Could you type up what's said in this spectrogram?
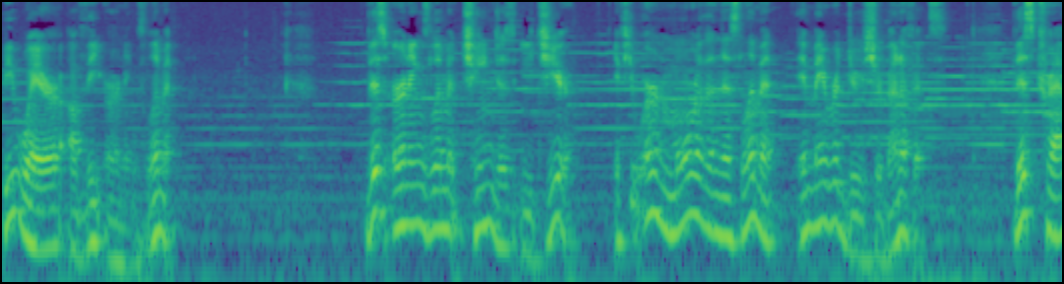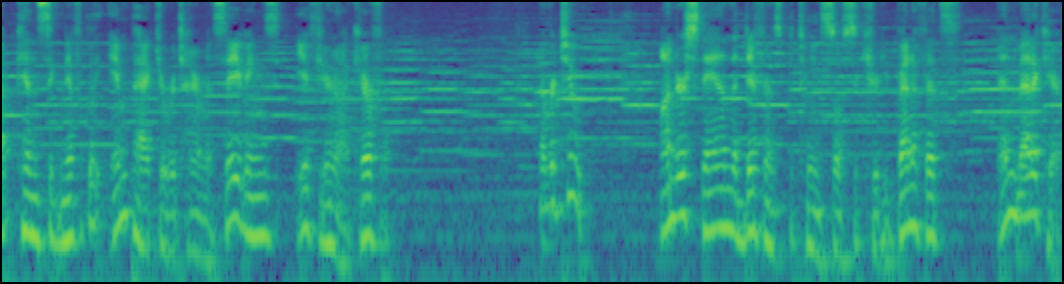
beware of the earnings limit. This earnings limit changes each year. If you earn more than this limit, it may reduce your benefits. This trap can significantly impact your retirement savings if you're not careful. Number two, understand the difference between Social Security benefits and Medicare.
